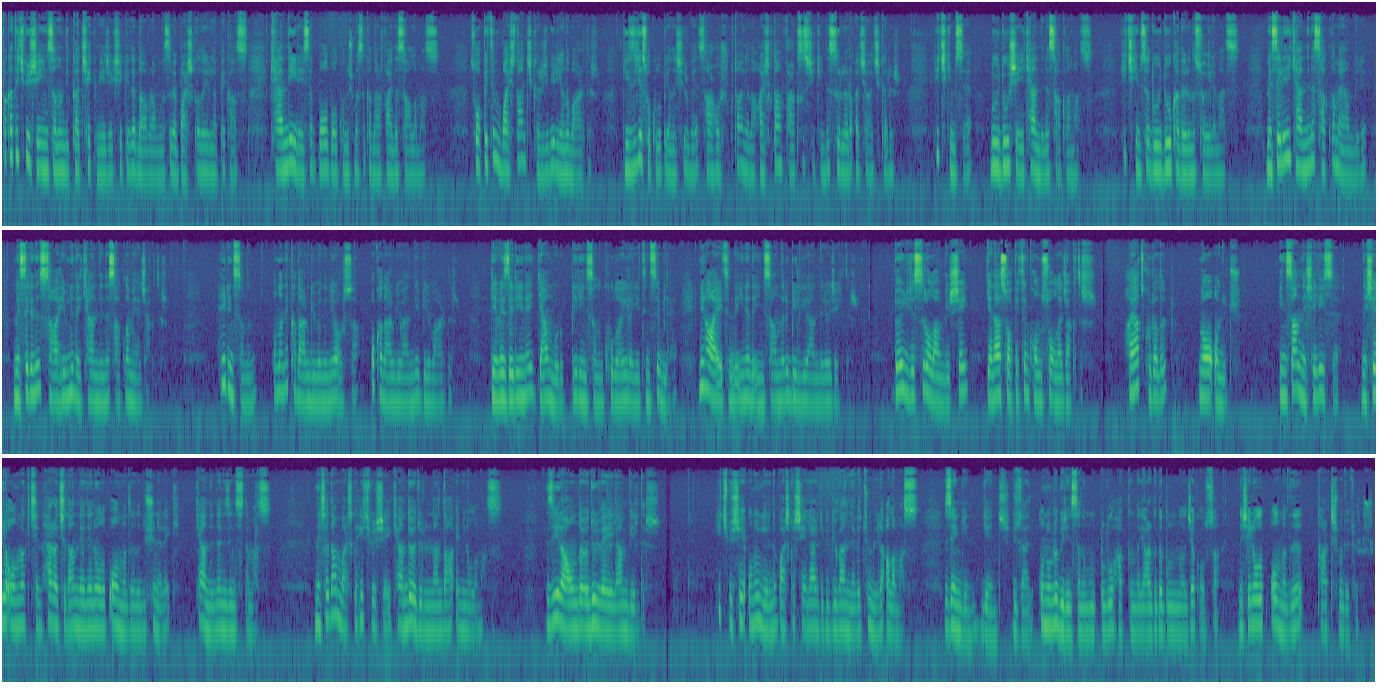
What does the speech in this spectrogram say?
Fakat hiçbir şey insanın dikkat çekmeyecek şekilde davranması ve başkalarıyla pek az, kendiyle ise bol bol konuşması kadar fayda sağlamaz. Sohbetin baştan çıkarıcı bir yanı vardır gizlice sokulup yanaşır ve sarhoşluktan ya da aşktan farksız şekilde sırları açığa çıkarır. Hiç kimse duyduğu şeyi kendine saklamaz. Hiç kimse duyduğu kadarını söylemez. Meseleyi kendine saklamayan biri, meselenin sahibini de kendine saklamayacaktır. Her insanın ona ne kadar güveniliyorsa o kadar güvendiği biri vardır. Gevezeliğine gem vurup bir insanın kulağıyla yetinse bile nihayetinde yine de insanları bilgilendirecektir. Böylece sır olan bir şey genel sohbetin konusu olacaktır. Hayat kuralı No 13 İnsan neşeli ise neşeli olmak için her açıdan nedeni olup olmadığını düşünerek kendinden izin istemez. Neşeden başka hiçbir şey kendi ödülünden daha emin olamaz. Zira onda ödül ve eylem birdir. Hiçbir şey onun yerini başka şeyler gibi güvenle ve tümüyle alamaz. Zengin, genç, güzel, onurlu bir insanın mutluluğu hakkında yargıda bulunulacak olsa neşeli olup olmadığı tartışma götürür.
